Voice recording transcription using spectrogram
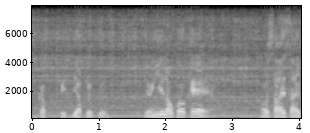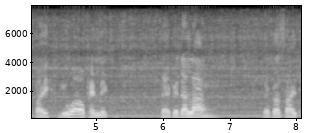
นะครับปิดยากเหลือเกิน อย่างนี้เราก็แค่เอาทรายใส่ไป หรือว่าเอาแผ่นเหล็ก ใส่ไปด้านล่าง แล้วก็ทรายเท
